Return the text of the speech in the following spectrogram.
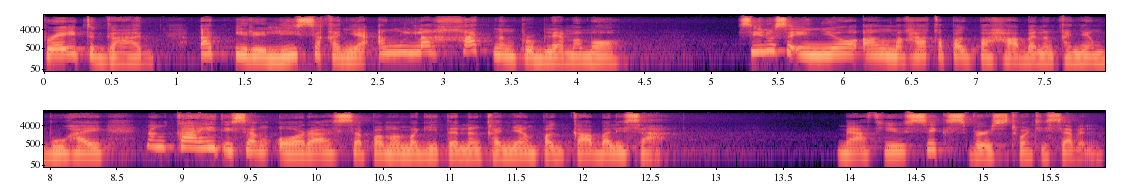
Pray to God at i-release sa Kanya ang lahat ng problema mo. Sino sa inyo ang makakapagpahaba ng kanyang buhay ng kahit isang oras sa pamamagitan ng kanyang pagkabalisa? Matthew 6 verse 27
